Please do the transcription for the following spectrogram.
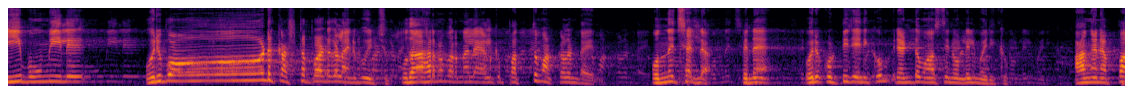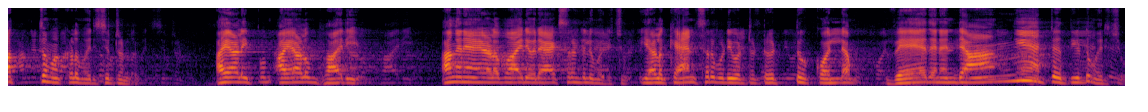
ഈ ഭൂമിയിൽ ഒരുപാട് കഷ്ടപ്പാടുകൾ അനുഭവിച്ചു. ഉദാഹരണം പറഞ്ഞാൽ അയാൾക്ക് പത്ത് മക്കളുണ്ടായിരുന്നു. ഒന്നിച്ചല്ല. പിന്നെ ഒരു കുട്ടി ജനിക്കും രണ്ട് മാസത്തിനുള്ളിൽ മരിക്കും. അങ്ങനെ പത്ത് മക്കൾ മരിച്ചിട്ടുണ്ട്. അയാളിപ്പം അയാളും ഭാര്യയും. അങ്ങനെ അയാളെ ഭാര്യ ഒരു ആക്സിഡന്റിൽ മരിച്ചു. ഇയാൾ ക്യാൻസർ പിടിപെട്ടിട്ട് എട്ട് കൊല്ലം വേദനന്റെ അങ്ങേയറ്റം എത്തിയിട്ട് മരിച്ചു.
